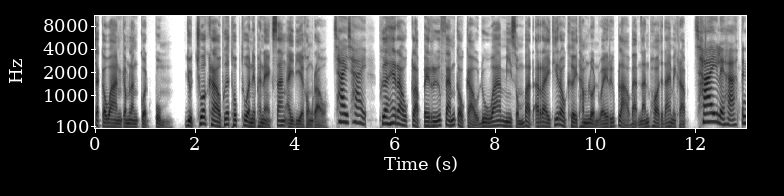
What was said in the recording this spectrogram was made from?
จักรวาลกำลังกดปุ่ม หยุดชั่วคราวเพื่อทบทวนในแผนกสร้างไอเดียของเรา ใช่ใช่ เพื่อให้เรากลับไปรื้อแฟ้มเก่าๆ ดูว่ามีสมบัติอะไรที่เราเคยทำหล่นไว้หรือเปล่าแบบนั้นพอจะได้ไหมครับ ใช่เลยค่ะ เป็น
